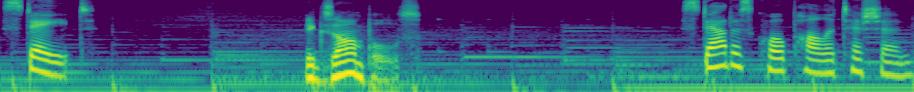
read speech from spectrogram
State. Examples Status quo politician.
